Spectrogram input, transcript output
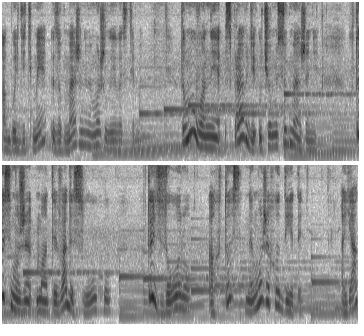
або дітьми з обмеженими можливостями. Тому вони справді у чомусь обмежені. Хтось може мати вади слуху, хтось зору, а хтось не може ходити. А як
